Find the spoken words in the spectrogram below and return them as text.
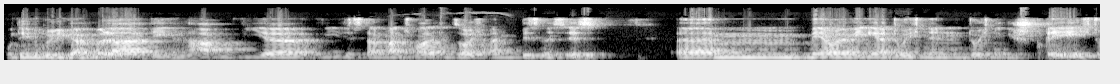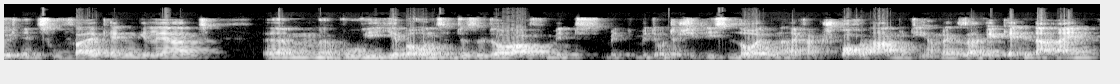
Und den Rüdiger Möller, den haben wir, wie das dann manchmal in solch einem Business ist, ähm, mehr oder weniger durch ein durch ein Gespräch, durch einen Zufall kennengelernt, ähm, wo wir hier bei uns in Düsseldorf mit, mit, mit unterschiedlichsten Leuten einfach gesprochen haben und die haben dann gesagt, wir kennen da einen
